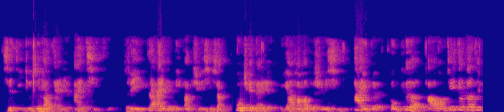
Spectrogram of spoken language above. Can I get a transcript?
圣经就是要男人爱妻子，所以在爱的地方学习上，奉劝男人你要好好的学习爱的功课。好，我们今天就到这边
